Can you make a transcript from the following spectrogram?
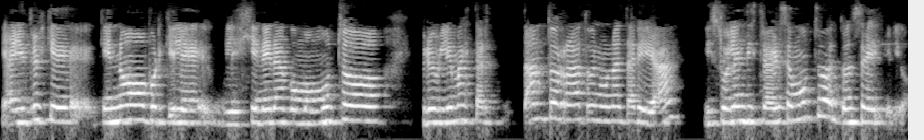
Y hay otros que, que no, porque les le genera como mucho problema estar tanto rato en una tarea y suelen distraerse mucho, entonces digo,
